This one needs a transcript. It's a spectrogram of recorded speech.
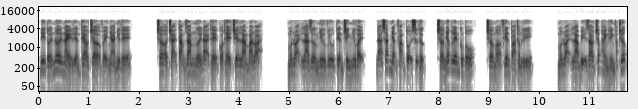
đi tới nơi này liền theo trở về nhà như thế. Chờ ở trại tạm giam người đại thể có thể chia làm ba loại. Một loại là dường như view tiền trình như vậy đã xác nhận phạm tội sự thực, chờ nhắc lên công tố, chờ mở phiên tòa thẩm lý. Một loại là bị giao chấp hành hình phạt trước,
